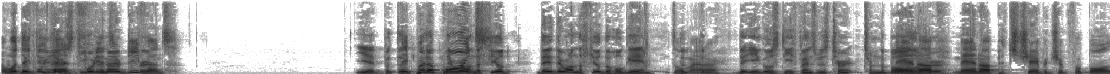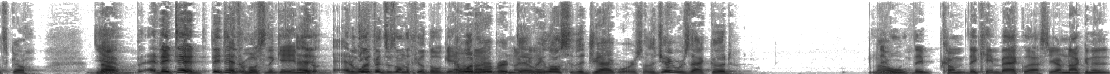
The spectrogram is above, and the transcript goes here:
what they the do 49ers that 49er defense- or- Yeah, but the, They put the- up they were on the field. They they were on the field the whole game. Don't the, the- matter. The, Eagles' defense was turn turn the ball man over. up, man up. It's championship football. Let's go. Yeah, No. but they did. They did And- for most of the game. and- the and what- defense was on the field the whole game. and what not- Herbert did, gonna- he lost to the Jaguars. Are the Jaguars that good? They, No. they come. They came back last year. I'm not gonna.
